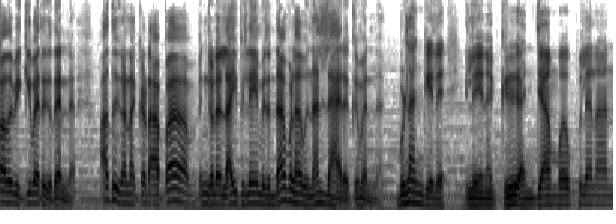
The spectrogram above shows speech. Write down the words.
பதவிக்கு வருகுது என்ன அது கணக்கடாப்ப எங்களோட லைஃப்லேயும் இருந்தால் இவ்வளவு நல்லா இருக்கும் என்ன விளங்கல இல்லை எனக்கு அஞ்சாம் வகுப்பில் நான்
